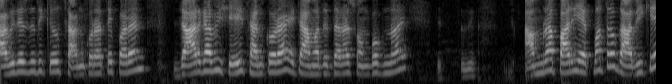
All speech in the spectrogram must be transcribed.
গাভীদের যদি কেউ চান করাতে পারেন, যার গাভী সেই চান করা, এটা আমাদের দ্বারা সম্ভব নয়। আমরা পারি একমাত্র গাভীকে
